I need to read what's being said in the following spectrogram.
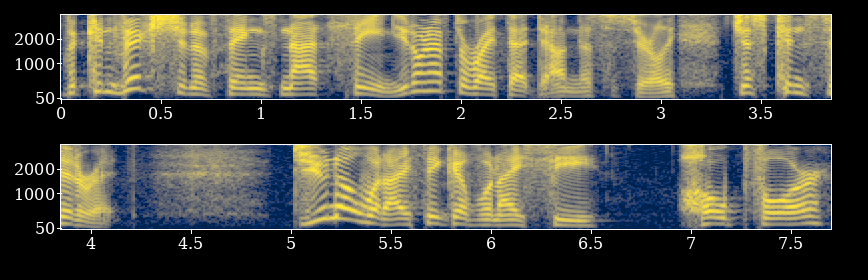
the conviction of things not seen. You don't have to write that down necessarily, just consider it. Do you know what I think of when I see hope for?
